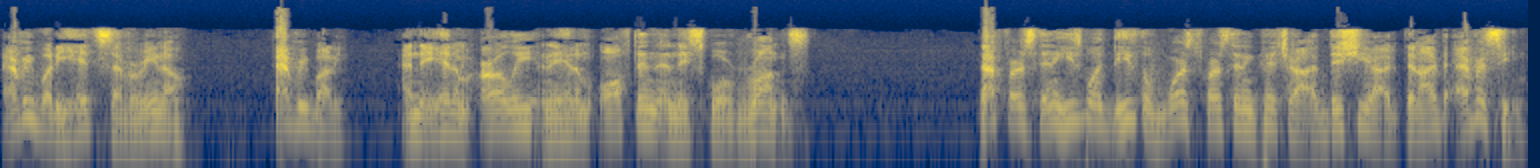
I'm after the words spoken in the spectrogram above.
Everybody hits Severino, everybody, and they hit him early and they hit him often and they score runs. That first inning, he's one, he's the worst first inning pitcher uh, this year uh, than I've ever seen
